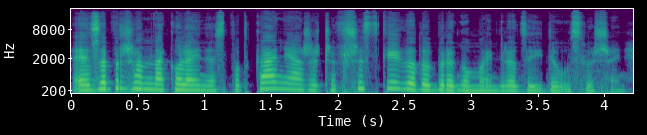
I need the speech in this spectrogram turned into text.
E, Zapraszam na kolejne spotkania, życzę wszystkiego dobrego, moi drodzy, i do usłyszenia.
